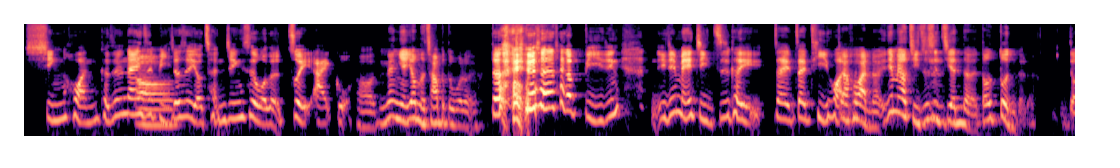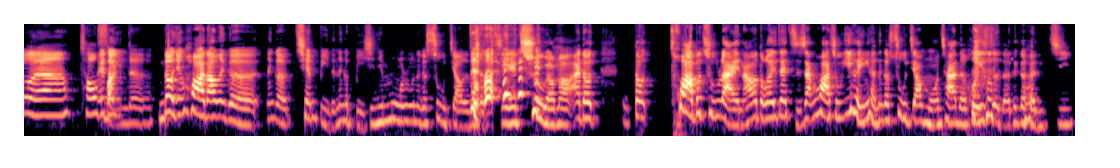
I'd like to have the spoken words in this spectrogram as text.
新欢，可是那一支笔就是有曾经是我的最爱过。哦，那你也用的差不多了。对，因为那个笔已经已经没几支可以再再替换，再换了，已经没有几支是尖的，嗯、都是钝的了。对啊，超烦的。欸、你都已经画到那个那个铅笔的那个笔芯已经没入那个塑胶的那个接触，有没有？哎、啊，都都画不出来，然后都会在纸上画出一横一横那个塑胶摩擦的灰色的那个痕迹。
